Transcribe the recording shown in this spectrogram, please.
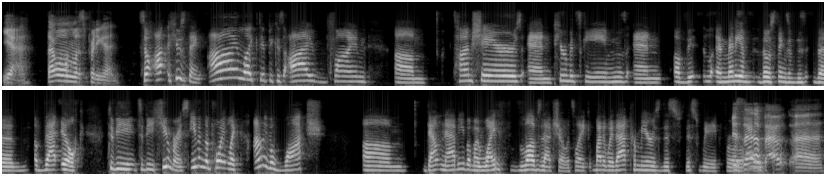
Yeah, that one was pretty good. So I, here's the thing. I liked it because I find um, timeshares and pyramid schemes and of the and many of those things of the, the of that ilk to be to be humorous. Even the point like I don't even watch um, Downton Abbey, but my wife loves that show. It's like by the way that premieres this this week for Is that all- about uh,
